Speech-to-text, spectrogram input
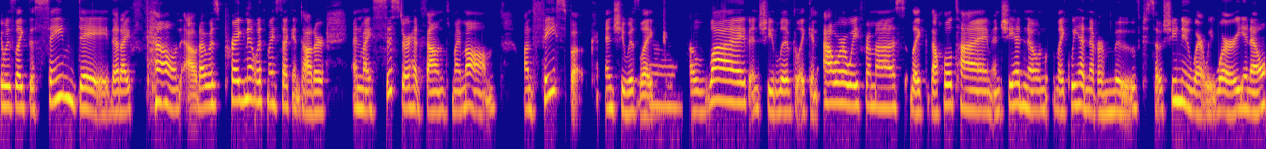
it was like the same day that I found out I was pregnant with my second daughter and my sister had found my mom on Facebook and she was like wow. alive and she lived like an hour away from us like the whole time and she had known like we had never moved so she knew where we were you know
